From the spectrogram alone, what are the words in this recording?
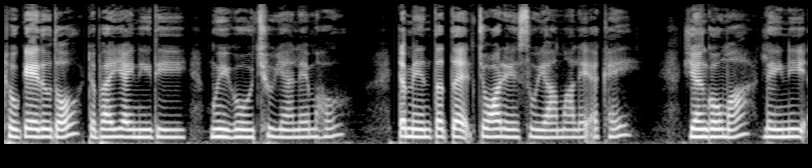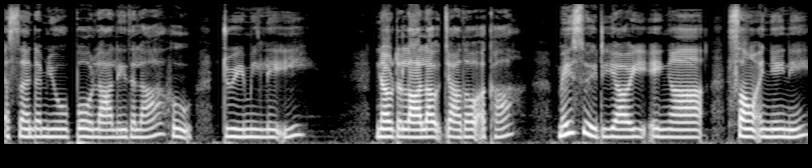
ထိုကဲ့သို့သောတပတ်ရိုက်နေသည်ငွေကိုချူရန်လည်းမဟုတ်တမင်သက်သက်ကြွားတယ်ဆိုရမှလည်းအခဲရန်ကုန်မှာလိန်နီအစံတမျိုးပေါ်လာလေသလားဟုတွေးမိလေ၏နောက်တလားလောက်ကြာသောအခါ မိတ်ဆွေတယောက်၏အိမ်ကဆောင်းအငိမ့်နှင့်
